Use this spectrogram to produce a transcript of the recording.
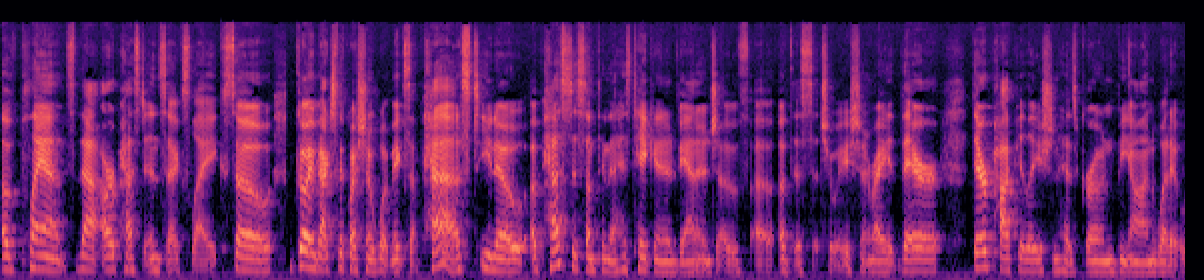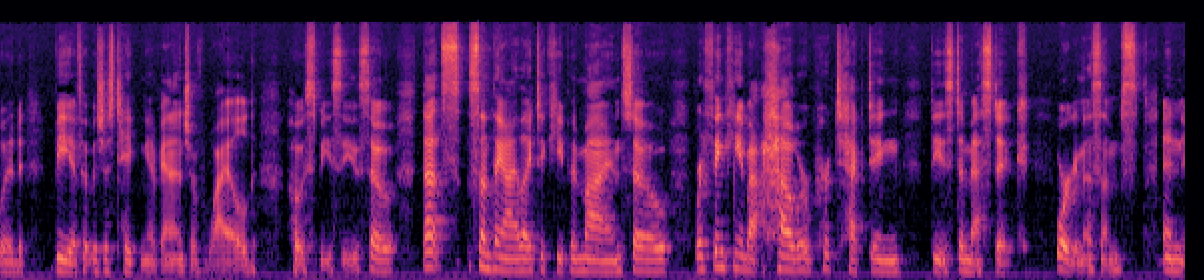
of plants that are pest insects like. So, going back to the question of what makes a pest, you know, a pest is something that has taken advantage of uh, of this situation, right? Their their population has grown beyond what it would be if it was just taking advantage of wild host species. So that's something I like to keep in mind. So we're thinking about how we're protecting these domestic organisms. And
